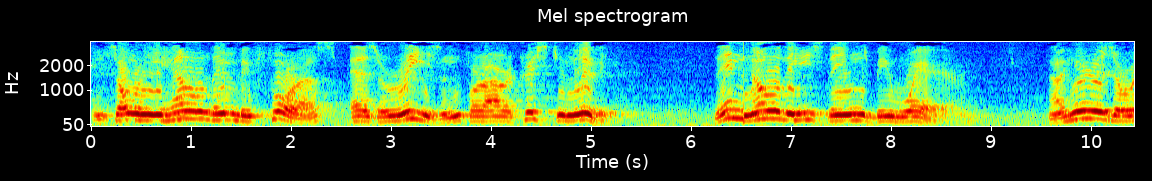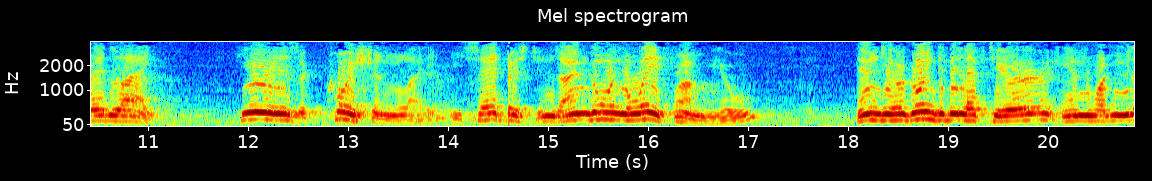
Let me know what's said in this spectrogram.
And so he held them before us as a reason for our Christian living. Then know these things, beware. Now here is a red light. Here is a caution light. He said, Christians, I'm going away from you, and you're going to be left here in what he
